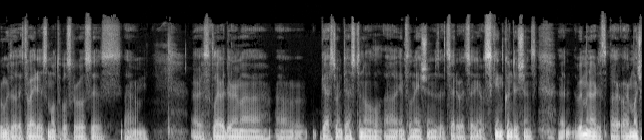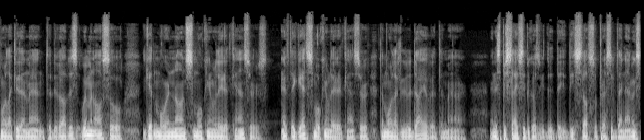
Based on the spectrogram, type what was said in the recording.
Rheumatoid arthritis, multiple sclerosis, um, uh, scleroderma, uh, gastrointestinal uh, inflammations, etc., etc. You know, skin conditions. Uh, women are, are, are much more likely than men to develop this. Women also get more non-smoking related cancers, and if they get smoking-related cancer, they're more likely to die of it than men are. And it's precisely because of the, the, these self-suppressive dynamics,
